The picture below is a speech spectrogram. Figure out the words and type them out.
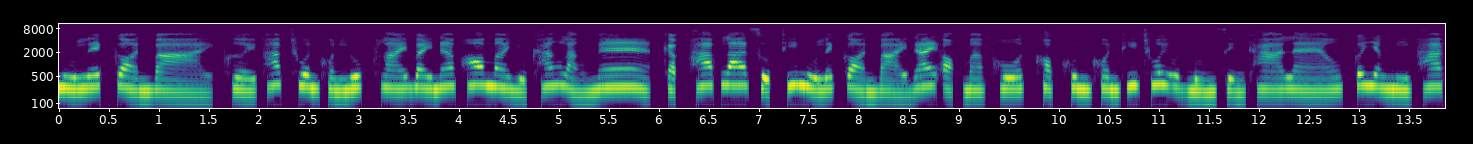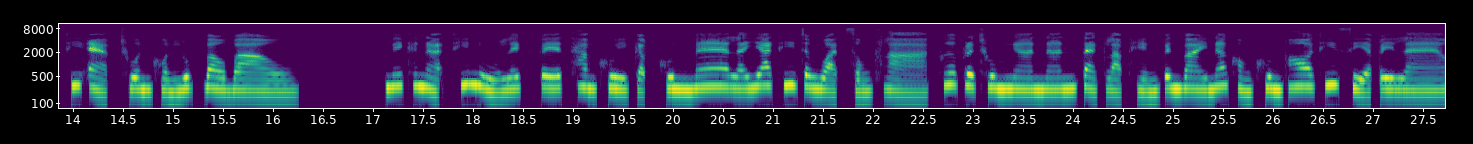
หนูเล็กก่อนบ่าย เผยภาพชวนขนลุกคล้ายใบหน้าพ่อมาอยู่ข้างหลังแม่ กับภาพล่าสุดที่หนูเล็กก่อนบ่ายได้ออกมาโพสต์ขอบคุณคนที่ช่วยอุดหนุนสินค้าแล้ว ก็ยังมีภาพที่แอบชวนขนลุกเบาๆ ในขณะที่หนูเล็กเฟสทำคุยกับคุณแม่และญาติที่จังหวัดสงขลา เพื่อประชุมงานนั้นแต่กลับเห็นเป็นใบหน้าของคุณพ่อที่เสียไปแล้ว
